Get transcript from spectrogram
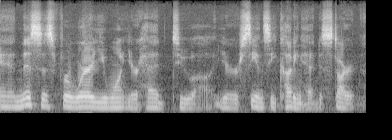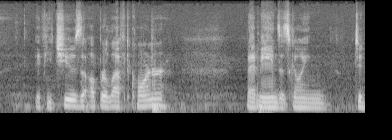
and this is for where you want your head to uh, your CNC cutting head to start if you choose the upper left corner that means it's going to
